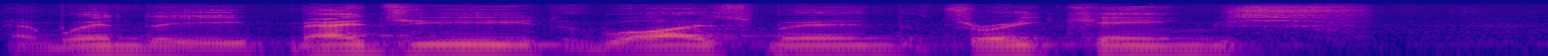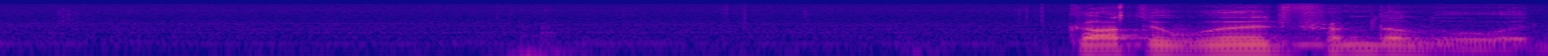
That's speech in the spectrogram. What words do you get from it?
And when the Magi, the wise men, the three kings got the word from the Lord,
